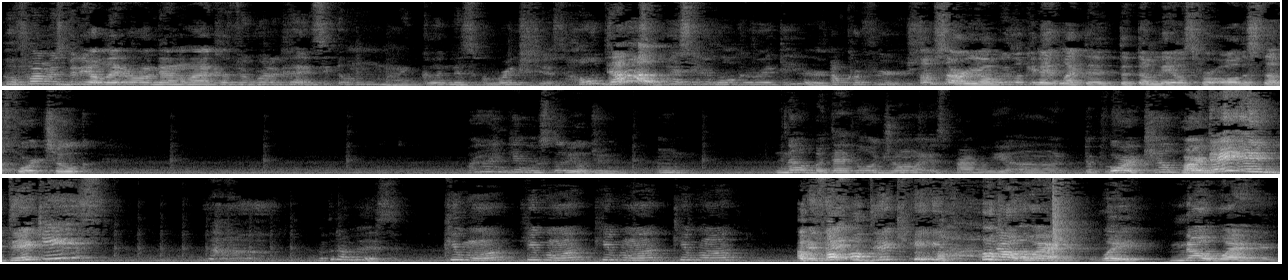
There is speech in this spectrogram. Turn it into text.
performance video later on down the line because we really couldn't see. Oh my goodness gracious! Hold up. Why is hair longer right there? I'm confused. I'm sorry, y'all. We're looking at like the, the thumbnails for all the stuff for choke. Why you ain't a studio June Mm. No, but that little joint is probably uh the or a kill. kill Are they in Dickies? What did I miss? Keep going, keep going, keep going, keep going. Is that Dickies? No way. Wait, No way.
